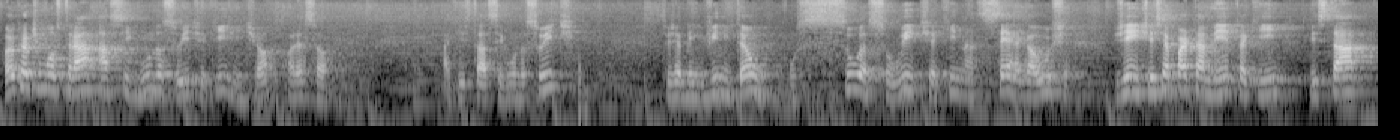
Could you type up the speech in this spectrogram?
Agora eu quero te mostrar a segunda suíte aqui, gente, ó. Olha só. Aqui está a segunda suíte. Seja bem-vindo então, o sua suíte aqui na Serra Gaúcha. Gente, esse apartamento aqui está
